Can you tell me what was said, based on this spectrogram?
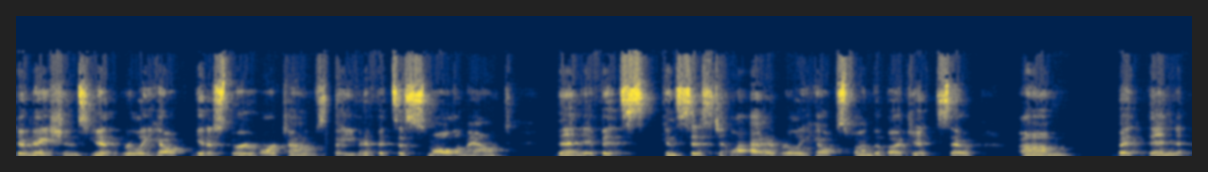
donations, you know, that really help get us through hard times. Even if it's a small amount, then if it's consistent it really helps fund the budget. So, um, but then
